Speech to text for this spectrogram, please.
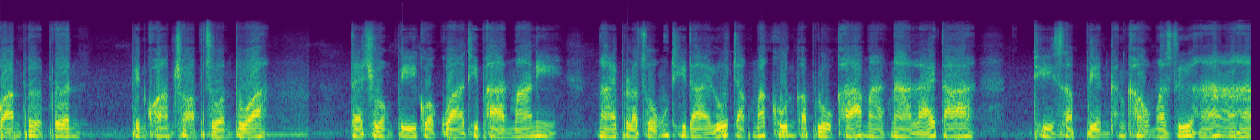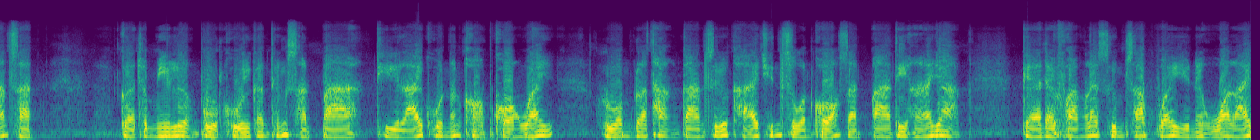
ความเพลิดเพลิน เป็นความชอบส่วนตัว แต่ช่วงปีกว่าๆที่ผ่านมานี่ นายประสงค์ที่ได้รู้จักมักคุ้นกับลูกค้ามากหน้าหลายตา ที่สับเปลี่ยนกันเข้ามาซื้อหาอาหารสัตว์ ก็จะมีเรื่องพูดคุยกันถึงสัตว์ป่าที่หลายคนนั้นครอบครองไว้ รวมกระทั่งการซื้อขายชิ้นส่วนของสัตว์ป่าที่หายาก แกได้ฟังและซึมซับไว้อยู่ในหัวหลาย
